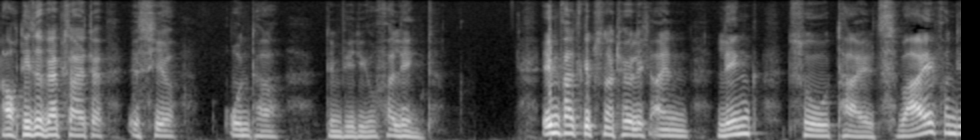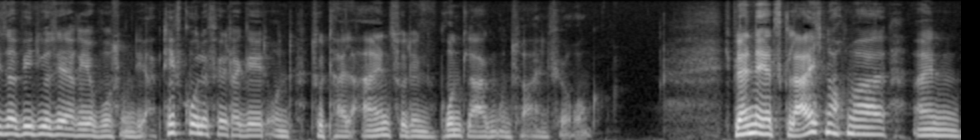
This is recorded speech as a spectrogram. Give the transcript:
Auch diese Webseite ist hier unter dem Video verlinkt. Ebenfalls gibt es natürlich einen Link zu Teil 2 von dieser Videoserie, wo es um die Aktivkohlefilter geht und zu Teil 1 zu den Grundlagen und zur Einführung. Blende jetzt gleich nochmal einen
